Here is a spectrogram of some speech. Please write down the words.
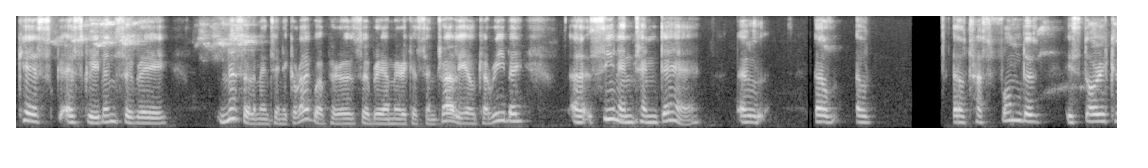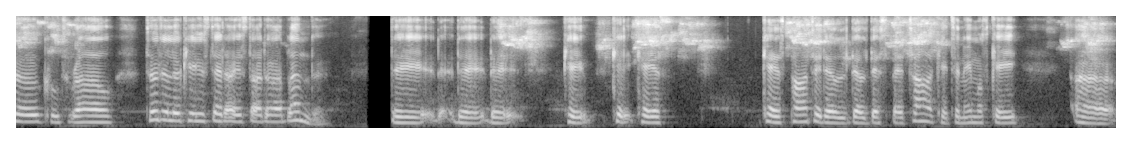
que es, escriben sobre no solamente Nicaragua, pero sobre América Central y el Caribe, uh, sin entender el, el, el trasfondo histórico, cultural, todo lo que usted ha estado hablando. De, de, de, que, que, que, es, que es parte del, del despertar que tenemos que, uh,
